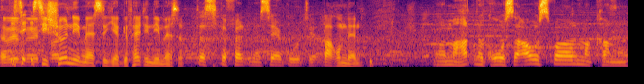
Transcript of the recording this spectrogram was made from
dann Ist, ist die schön, die Messe hier? Gefällt Ihnen die Messe? Das gefällt mir sehr gut. Ja. Warum denn? Man hat eine große Auswahl, man kann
